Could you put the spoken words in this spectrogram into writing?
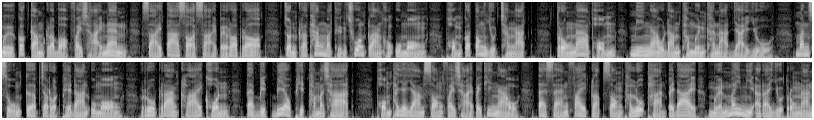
มือก็กำกระบอกไฟฉายแน่น สายตาสอดสายไปรอบๆ จนกระทั่งมาถึงช่วงกลางของอุโมงค์ผมก็ต้องหยุดชะงัด ตรงหน้าผมมีเงาดำทะมึนขนาดใหญ่อยู่ มันสูงเกือบจะรดเพดานอุโมงค์ รูปร่างคล้ายคน แต่บิดเบี้ยวผิดธรรมชาติ ผมพยายามส่องไฟฉายไปที่เงา แต่แสงไฟกลับส่องทะลุผ่านไปได้ เหมือนไม่มีอะไรอยู่ตรงนั้น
